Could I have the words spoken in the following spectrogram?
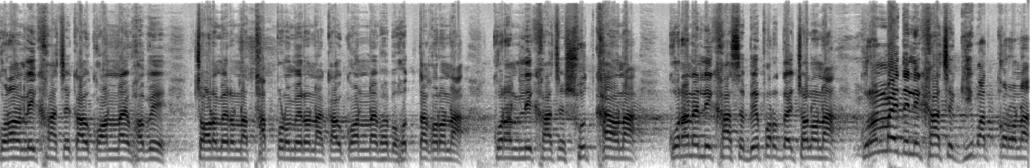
কোরআন লেখা আছে, কাউকে অন্যায়ভাবে চড় মেরো না, থাপ্পড় মেরো না। কাউকে অন্যায়ভাবে হত্যা করো না। কোরআন লেখা আছে, সুদ খাও না। কোরআনে লেখা আছে, বেপরদায় চলো না। কোরআন মাইদে লেখা আছে, গিবাদ করো না।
